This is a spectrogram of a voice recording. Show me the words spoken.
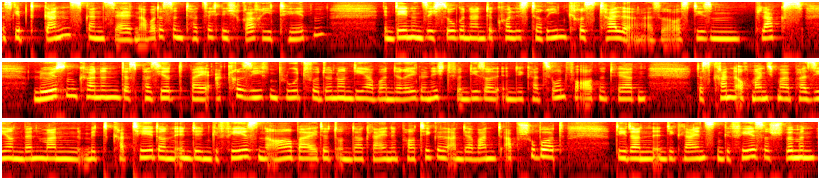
Es gibt ganz, ganz selten, aber das sind tatsächlich Raritäten, in denen sich sogenannte Cholesterinkristalle, also aus diesem Plaques, lösen können. Das passiert bei aggressiven Blutverdünnern, die aber in der Regel nicht von dieser Indikation verordnet werden. Das kann auch manchmal passieren, wenn man mit Kathetern in den Gefäßen arbeitet und da kleine Partikel an der Wand abschubbert, die dann in die kleinsten Gefäße schwimmen.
